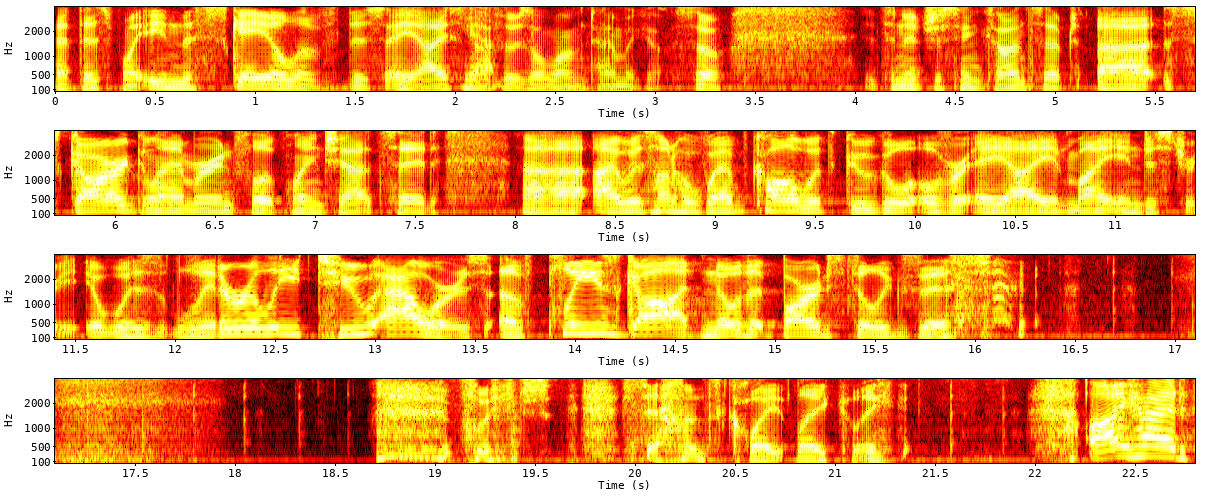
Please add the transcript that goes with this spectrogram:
at this point in the scale of this AI stuff. Yeah. It was a long time ago. So it's an interesting concept. Uh, Scar Glamour in Floatplane Chat said, uh, I was on a web call with Google over AI in my industry. It was literally two hours of please God, know that Bard still exists. Which sounds quite likely. I had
